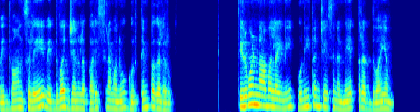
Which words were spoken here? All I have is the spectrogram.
విద్వాంసులే విద్వజ్జనుల పరిశ్రమను గుర్తింపగలరు. తిరువణ్ణామలైని పునీతం చేసిన నేత్రద్వయం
